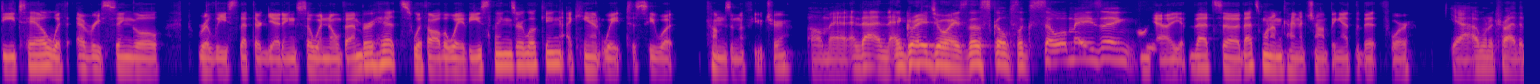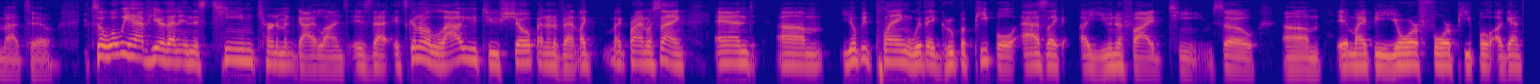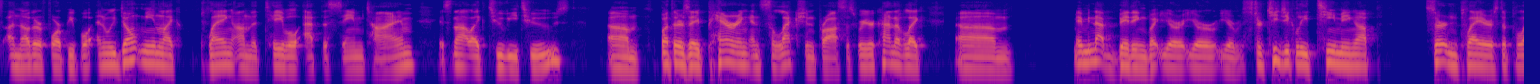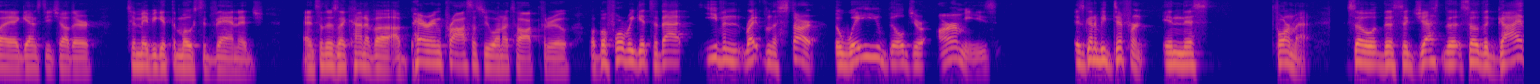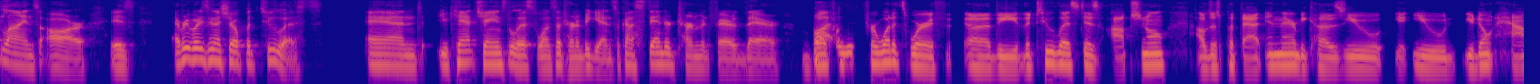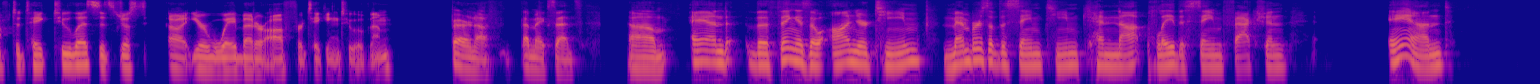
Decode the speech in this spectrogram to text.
detail with every single release that they're getting. So when November hits, with all the way these things are looking, I can't wait to see what comes in the future. Oh man, and that and, and Greyjoys, those sculpts look so amazing. Oh yeah, yeah that's uh that's what I'm kind of chomping at the bit for. Yeah, I want to try them out too. So what we have here then in this team tournament guidelines is that it's going to allow you to show up at an event, like like Brian was saying, and um, you'll be playing with a group of people as like a unified team. So um, it might be your four people against another four people, and we don't mean like playing on the table at the same time. It's not like two v twos, um, but there's a pairing and selection process where you're kind of like um, maybe not bidding, but you're you're you're strategically teaming up certain players to play against each other to maybe get the most advantage. And so there's like kind of a, a, pairing process we want to talk through. But before we get to that, even right from the start, the way you build your armies is going to be different in this format. So the suggest the so the guidelines are is everybody's going to show up with two lists and you can't change the list once the tournament begins. So kind of standard tournament fare there. But well, for, for, what it's worth, uh, the the two list is optional. I'll just put that in there because you you you don't have to take two lists. It's just uh, you're way better off for taking two of them. Fair enough. That makes sense. Um, and the thing is, though, on your team, members of the same team cannot play the same faction, and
